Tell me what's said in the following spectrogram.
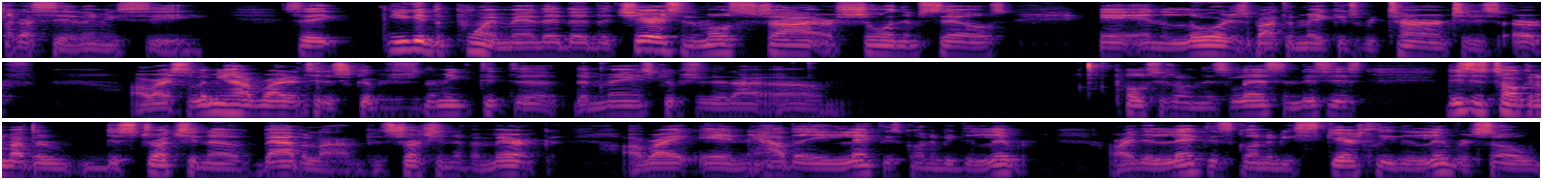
like I said, let me see. So you get the point, man. The, the, the chariots of the Most High are showing themselves, and, and, the Lord is about to make His return to this earth. All right, so let me hop right into the scriptures. Let me get the the main scripture that I um posted on this lesson. This is this is talking about the destruction of Babylon, destruction of America all right, and how the elect is going to be delivered. All right, the elect is going to be scarcely delivered. So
